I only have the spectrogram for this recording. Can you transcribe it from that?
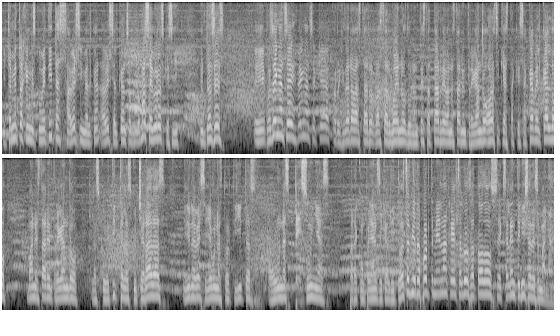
Y también traje mis cubetitas, a ver si me alcan- a ver si alcanzo. Lo más seguro es que sí. Entonces, eh, pues vénganse, vénganse que la corregidora va a estar, va a estar bueno. Durante esta tarde van a estar entregando, ahora sí que hasta que se acabe el caldo, van a estar entregando las cubetitas, las cucharadas y de una vez se lleva unas tortillitas o unas pezuñas para acompañar ese caldito. Este es mi reporte, Miguel Ángel. Saludos a todos. Excelente inicio de semana.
